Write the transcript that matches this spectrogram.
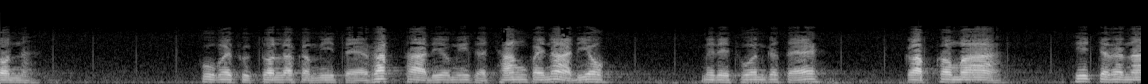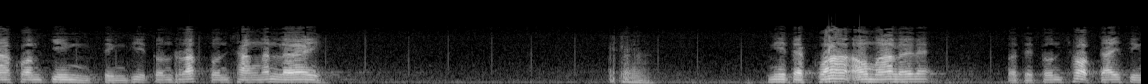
ตนนะผู้ไม่ฝึกตนแล้วก็มีแต่รักท่าเดียวมีแต่ชังไปหน้าเดียว ไม่ได้ทวนกระแสกลับเข้ามา พิจารณาความจริงสิ่งที่ตนรักตนชังนั้นเลย มีแต่คว้าเอามาเลยแหละก็แต่ตนชอบใจสิ่ง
